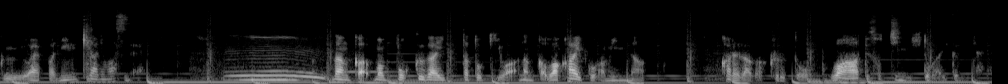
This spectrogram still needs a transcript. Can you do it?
空はやっぱ人気ありますね。うん。なんか、まあ、僕が行った時は、なんか若い子がみんな、彼らが来ると、わーってそっちに人が行くみたいな。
